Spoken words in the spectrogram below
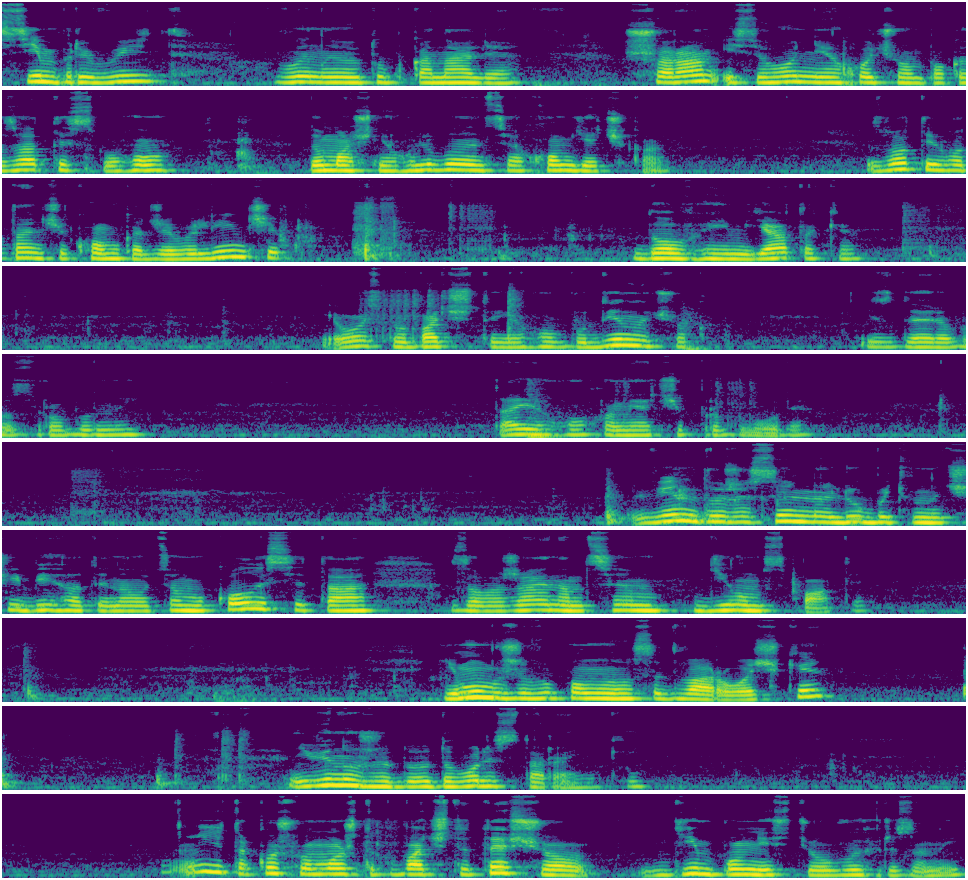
Всім привіт! Ви на YouTube каналі Шарам, і сьогодні я хочу вам показати свого домашнього улюбленця хом'ячка. Звати його танчик Хомка Джевелінчик. Довге ім'я таке. І ось ви бачите його будиночок із дерева зроблений. Та його хом'ячі приблуди. Він дуже сильно любить вночі бігати на цьому колесі та заважає нам цим ділом спати. Йому вже виповнилося два рочки. І він уже доволі старенький. І також ви можете побачити те, що дім повністю вигризаний.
